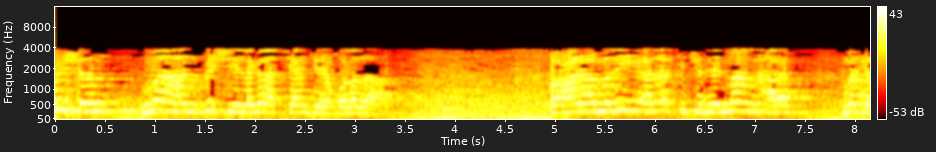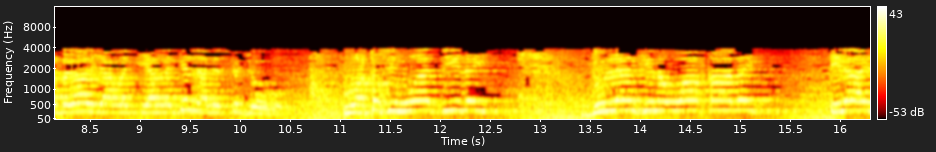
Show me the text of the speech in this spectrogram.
bishan ma ahan bishii laga adkaan jiray qoladaa oo calaamadihii aan arki jirnay maanan arag marka dagaal yaan la gelin halayska joogo muctasim waa diiday dullaankiina waa qaaday ilaahay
